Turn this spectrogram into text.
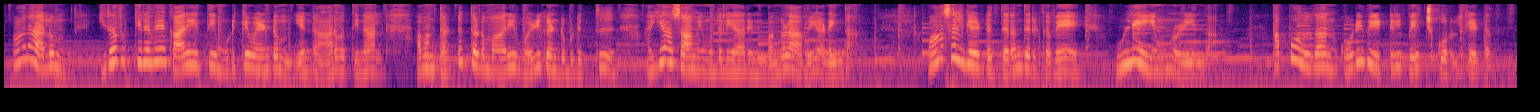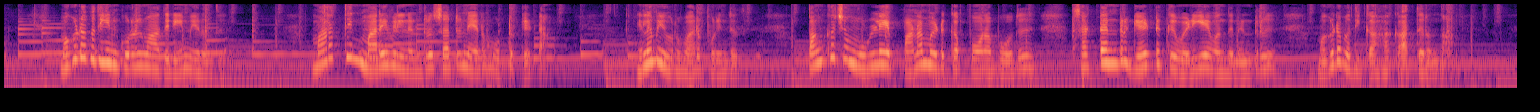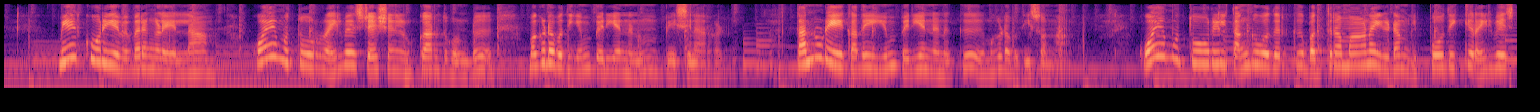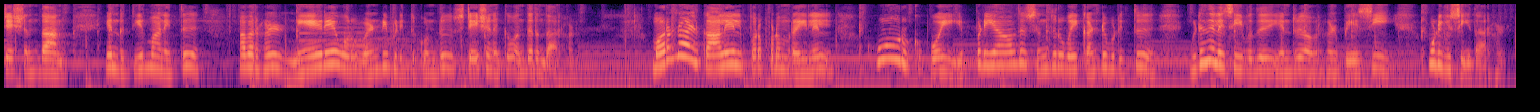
ஆனாலும் இரவுக்கிரவே காரியத்தை முடிக்க வேண்டும் என்ற ஆர்வத்தினால் அவன் தட்டு தடுமாறி வழி கண்டுபிடித்து ஐயாசாமி முதலியாரின் பங்களாவை அடைந்தான். வாசல் கேட்டு திறந்திருக்கவே உள்ளேயும் நுழைந்தான். அப்போதுதான் கொடி வீட்டில் பேச்சுக்குரல் கேட்டது. மகுடபதியின் குரல் மாதிரியும் இருந்து மரத்தின் மறைவில் நின்று சற்று நேரம் ஒட்டு கேட்டான். நிலைமை ஒருவாறு புரிந்தது. பங்கஜம் உள்ளே பணம் எடுக்க போன போது சட்டென்று கேட்டுக்கு வெளியே வந்து நின்று மகுடபதிக்காக காத்திருந்தான். மேற்கூறிய விவரங்களை எல்லாம் கோயமுத்தூர் ரயில்வே ஸ்டேஷனில் உட்கார்ந்து கொண்டு மகுடபதியும் பெரியண்ணனும் பேசினார்கள். தன்னுடைய கதையையும் பெரியண்ணனுக்கு மகுடபதி சொன்னான். கோயமுத்தூரில் தங்குவதற்கு பத்திரமான இடம் இப்போதைக்கு ரயில்வே ஸ்டேஷன் தான் என்று தீர்மானித்து அவர்கள் நேரே ஒரு வண்டி பிடித்துக்கொண்டு ஸ்டேஷனுக்கு வந்திருந்தார்கள். மறுநாள் காலையில் புறப்படும் ரயிலில் கூனூருக்கு போய் எப்படியாவது செந்துருவை கண்டுபிடித்து விடுதலை செய்வது என்று அவர்கள் பேசி முடிவு செய்தார்கள்.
